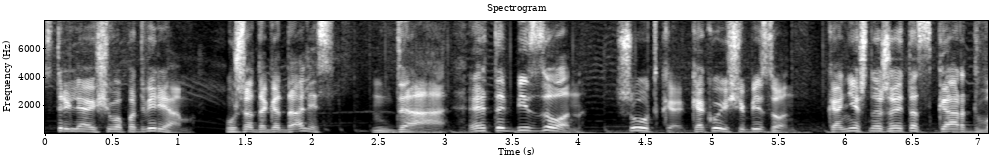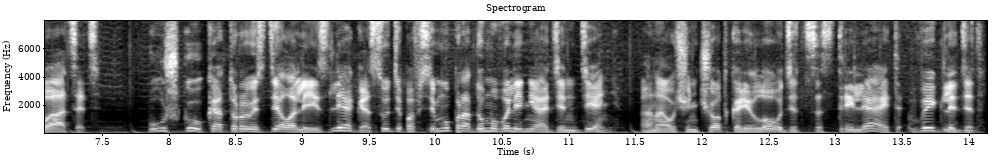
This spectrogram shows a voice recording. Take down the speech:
стреляющего по дверям. Уже догадались? Да, это Бизон. Шутка, какой еще Бизон? Конечно же, это SCAR-20. Пушку, которую сделали из лего, судя по всему, продумывали не один день. Она очень четко релоудится, стреляет, выглядит.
